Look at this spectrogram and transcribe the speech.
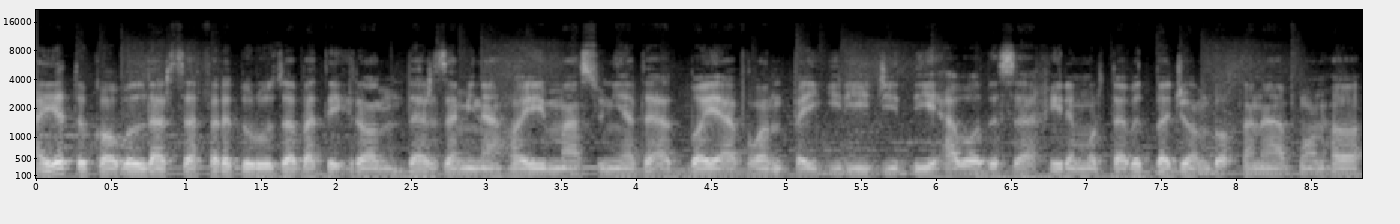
هیئت کابل در سفر دو روزه به تهران در زمینه های مسئولیت اتباع افغان پیگیری جدی حوادث اخیر مرتبط به جان باختن افغان ها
